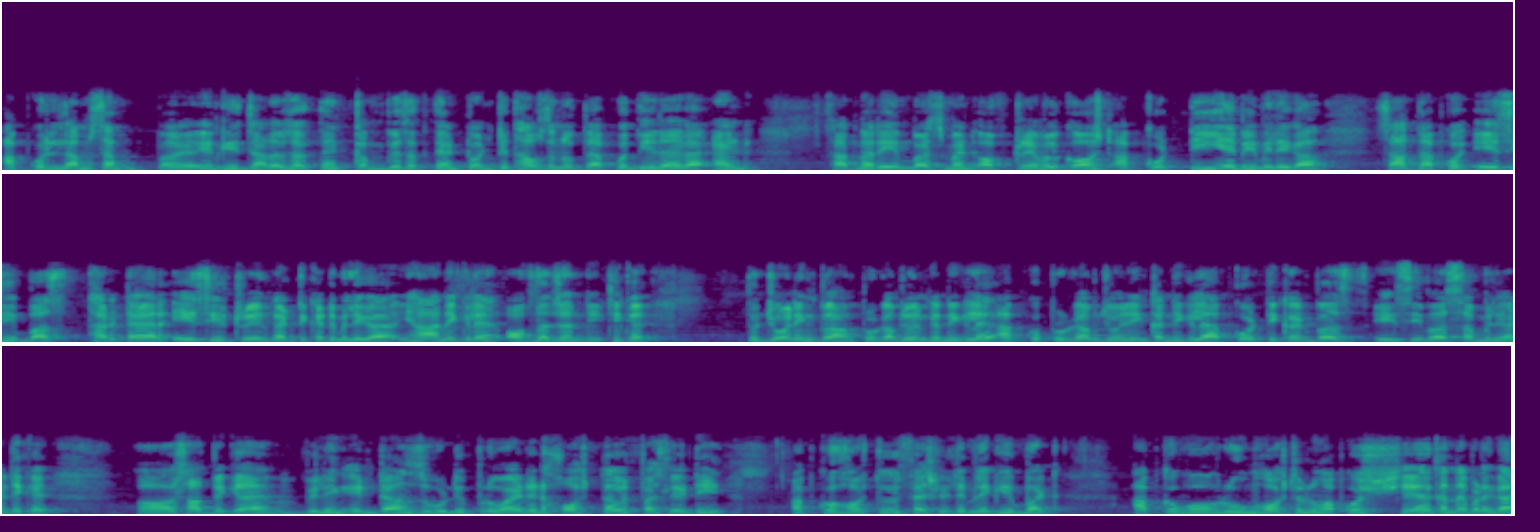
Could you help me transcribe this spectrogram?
आपको लम सम यानी ज़्यादा हो सकते हैं, कम भी हो सकते हैं, ट्वेंटी थाउज़ेंड रुपये आपको दिया जाएगा। एंड साथ में रीइम्बर्समेंट ऑफ़ ट्रेवल कॉस्ट आपको टी ए भी मिलेगा। साथ में आपको A C bus third tier A C train का टिकट मिलेगा यहाँ आने के लिए ऑफ़ द जर्नी ठीक है? तो ज्वाइनिंग प्रोग्राम ज्वाइन करने के लिए, आपको प्रोग्राम ज्वाइनिंग करने के लिए आपको टिकट बस ए सी बस सब मिलेगा, ठीक है? और साथ में क्या है willing interns would be provided hostel facility आपको हॉस्टल फैसिलिटी मिलेगी बट आपको वो रूम हॉस्टल रूम आपको शेयर करना पड़ेगा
